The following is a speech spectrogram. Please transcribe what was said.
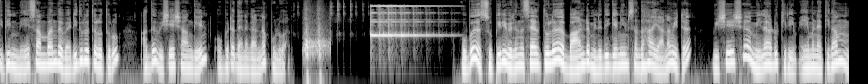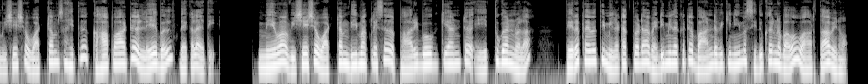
ඉතින් මේ සම්බන්ධ වැඩිදුරතොරතුරු අද විශේෂාන්ගේෙන් ඔබට දැනගන්න පුළුවන්. ඔබ සුපිරි වෙළඳ සැල් තුළ බාණ්ඩ මිලදි ගැනීම් සඳහා යන විට විශේෂ මිලාඩු කිරීම් ඒම නැතිනම් විශේෂ වට්ටම් සහිත කහපාට ලේබල් දැකලා ඇති. මේවා විශේෂ වට්ටම් දීමක් ලෙස පාරිභෝගිකයන්ට ඒත්තුගන්වලා පෙර පැවති මිලටත් වඩා වැඩිමිලකට බාණ්ඩ විකිනීම සිදුකරන බව වාර්තා වෙනවා.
